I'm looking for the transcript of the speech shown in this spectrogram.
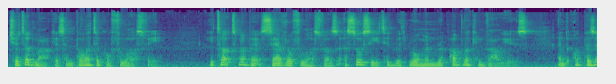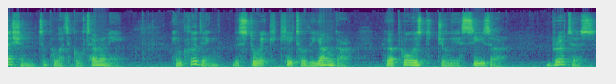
tutored Marcus in political philosophy. He taught him about several philosophers associated with Roman republican values and opposition to political tyranny, including the Stoic Cato the Younger, who opposed Julius Caesar, Brutus,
